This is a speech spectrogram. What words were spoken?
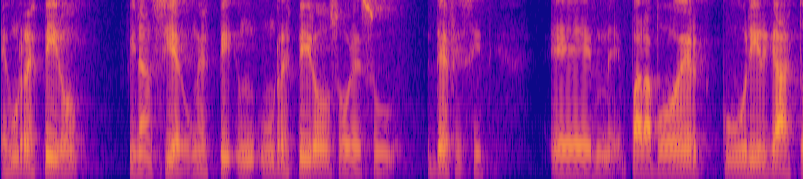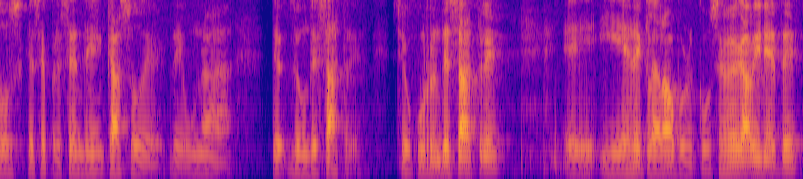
es un respiro financiero, un, respiro sobre su déficit para poder cubrir gastos que se presenten en caso de, una, de, un desastre. Si ocurre un desastre eh, y es declarado por el Consejo de Gabinete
